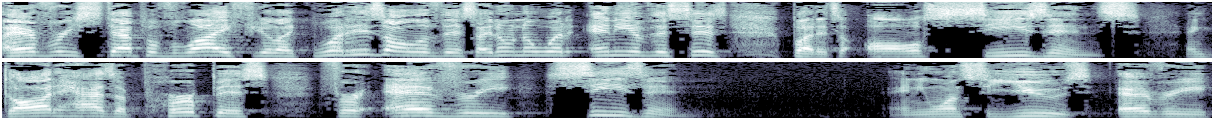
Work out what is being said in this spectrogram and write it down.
every step of life, you're like, what is all of this? I don't know what any of this is. But it's all seasons. And God has a purpose for every season. And He wants to use every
